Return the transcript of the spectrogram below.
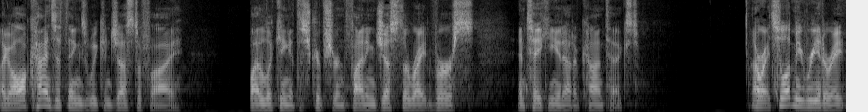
Like all kinds of things we can justify by looking at the scripture and finding just the right verse and taking it out of context. All right, so let me reiterate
